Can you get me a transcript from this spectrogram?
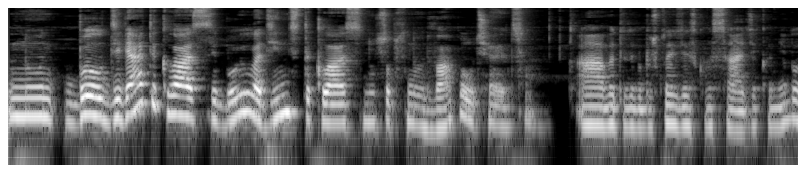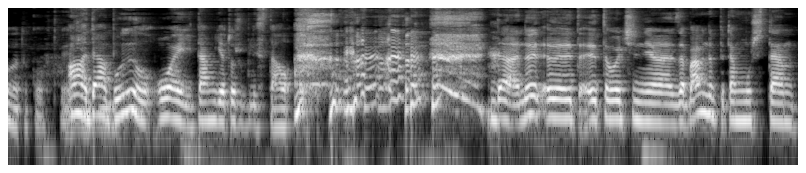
Ну, был девятый класс и был одиннадцатый класс. Ну, собственно, два получается. А вот это выпускной из детского садика, не было такого в твоей А, жизни? да, был. Ой, там я тоже блистала. Да, но это, это очень э, забавно, потому что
